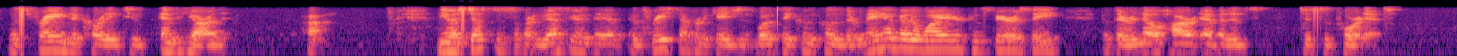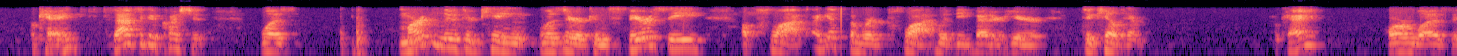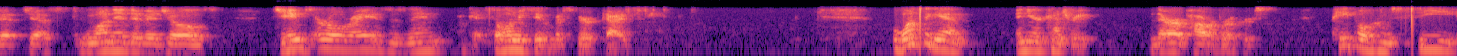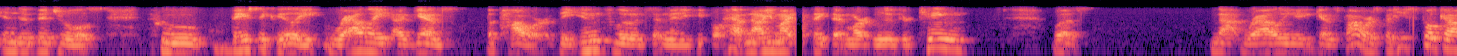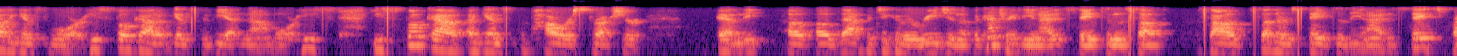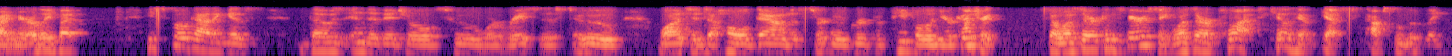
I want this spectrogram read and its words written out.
was framed according to NPR. The U.S. Justice Department investigated that on three separate occasions. Once they concluded there may have been a wider conspiracy, but there are no hard evidence to support it. Okay, that's a good question. Was Martin Luther King, was there a conspiracy, a plot? I guess the word plot would be better here to kill him. Okay? Or was it just one individual's? James Earl Ray is his name. Okay, so let me see what my spirit guides. Once again, in your country, there are power brokers, people who see individuals who basically rally against the power, the influence that many people have. Now, you might think that Martin Luther King was not rallying against powers, but he spoke out against war. He spoke out against the Vietnam War. He he spoke out against the power structure and the of, of that particular region of the country, the United States and the south south southern states of the United States primarily, but he spoke out against those individuals who were racist, who wanted to hold down a certain group of people in your country. So, was there a conspiracy? Was there a plot to kill him? Yes, absolutely.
